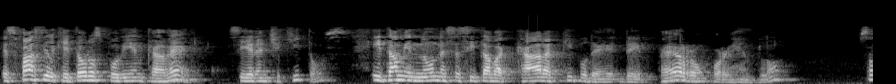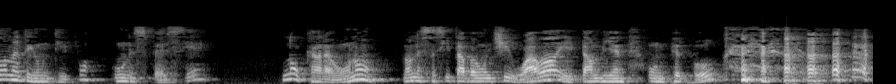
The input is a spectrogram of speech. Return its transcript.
Es fácil que todos podían caber si eran chiquitos. Y también no necesitaba cada tipo de, de perro, por ejemplo. Solamente un tipo, una especie. No cada uno. No necesitaba un chihuahua y también un pitbull.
